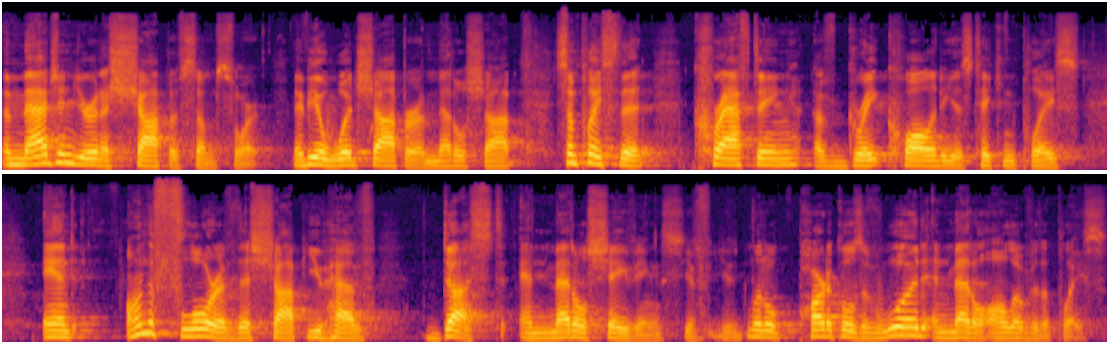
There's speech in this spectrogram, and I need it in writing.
imagine you're in a shop of some sort, maybe a wood shop or a metal shop, someplace that crafting of great quality is taking place. And on the floor of this shop, you have dust and metal shavings. You have, you have little particles of wood and metal all over the place.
